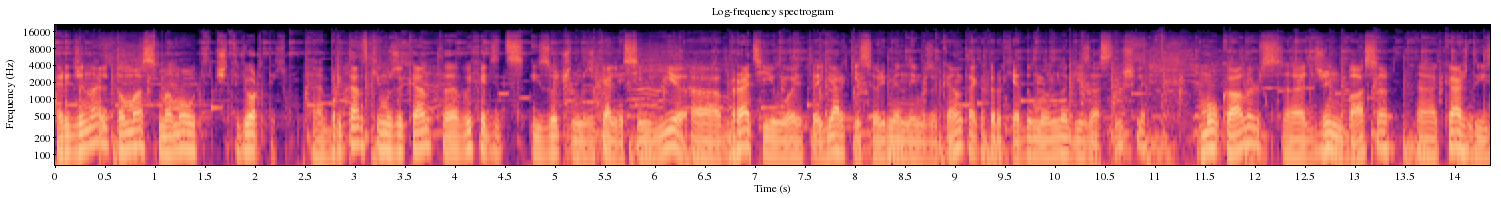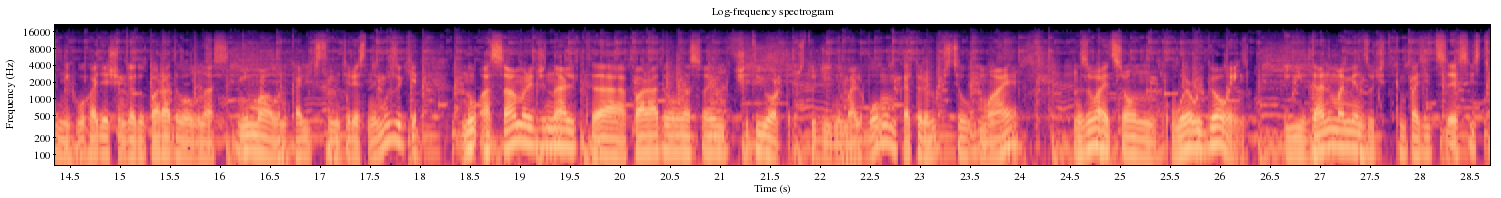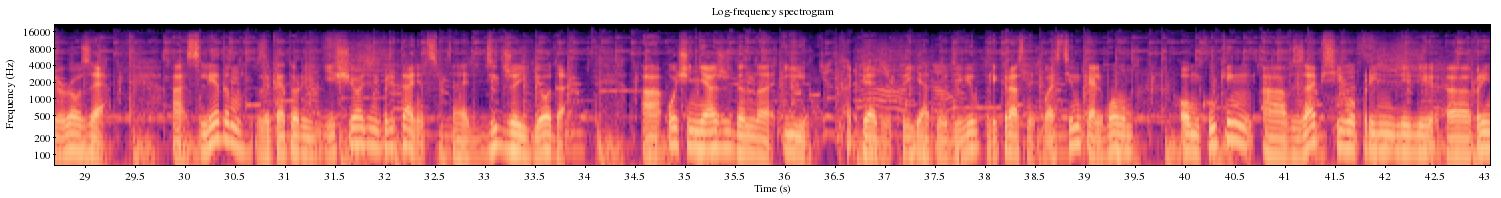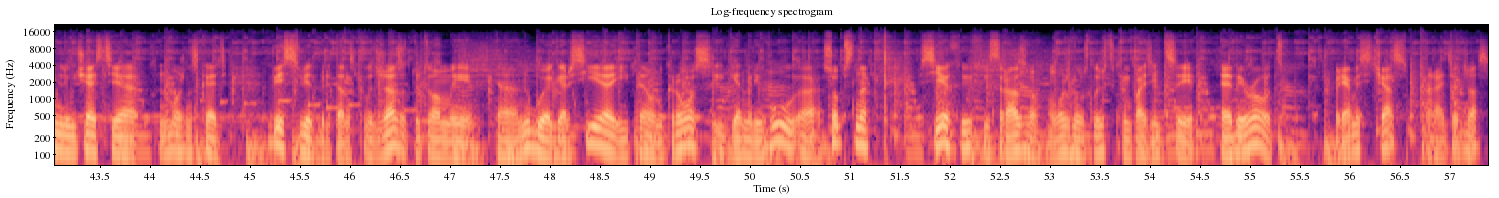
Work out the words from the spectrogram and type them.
Реджиналь Томас Мамоут IV. Э, британский музыкант, э, выходец из очень музыкальной семьи. Э, братья его — это яркие современные музыканты, о которых, я думаю, многие из вас слышали. Мо Colors, Джин Басса. Каждый из них в уходящем году порадовал нас немалым количеством интересной музыки. Ну а сам Реджинальд порадовал нас своим четвертым студийным альбомом, который выпустил в мае. Называется он «Where We Going?» и в данный момент звучит композиция «Sister Rose» а следом за которой еще один британец, э, диджей Йода. А очень неожиданно и, опять же, приятно удивил прекрасной пластинкой альбомом Home Cooking, а в записи его приняли, э, приняли участие, можно сказать, весь свет британского джаза. Тут вам и э, Нубуя Гарсия, и Теон Кросс, и Генри Ву. Э, собственно, всех их и сразу можно услышать в композиции Abbey Road. Прямо сейчас на Радио Джаз.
